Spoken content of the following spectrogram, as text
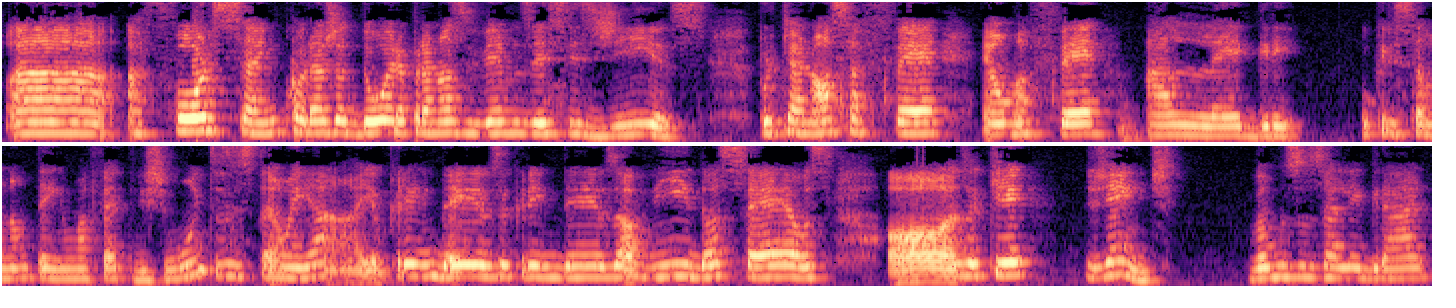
a, a força encorajadora para nós vivermos esses dias porque a nossa fé é uma fé alegre. O cristão não tem uma fé triste. Muitos estão aí, ah, eu creio em Deus, eu creio em Deus, ó vida, ó céus, ó, o que. Gente, vamos nos alegrar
